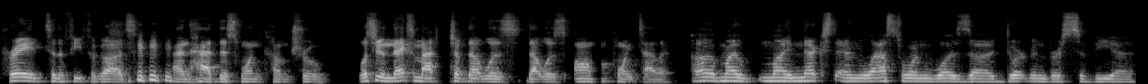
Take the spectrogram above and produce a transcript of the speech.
prayed to the FIFA gods and had this one come true. What's your next matchup that was that was on point, Tyler? Uh, my my next and last one was uh, Dortmund versus Sevilla,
